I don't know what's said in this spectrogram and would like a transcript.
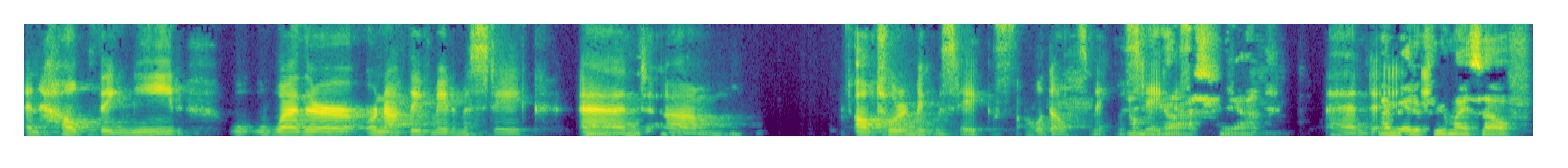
and help they need, whether or not they've made a mistake. And um, all children make mistakes. All adults make mistakes. Oh gosh, yeah. And I made a few myself.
